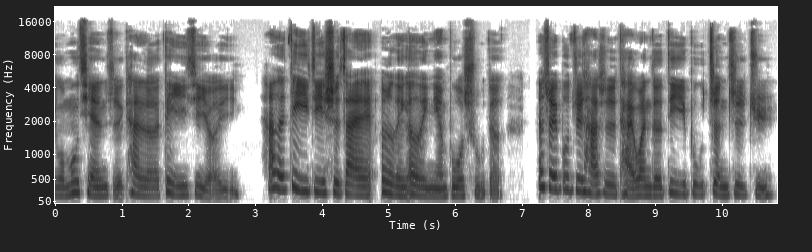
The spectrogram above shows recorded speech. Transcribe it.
我目前只看了第一季而已。它的第一季是在二零二零年播出的。那这一部剧它是台湾的第一部政治剧。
